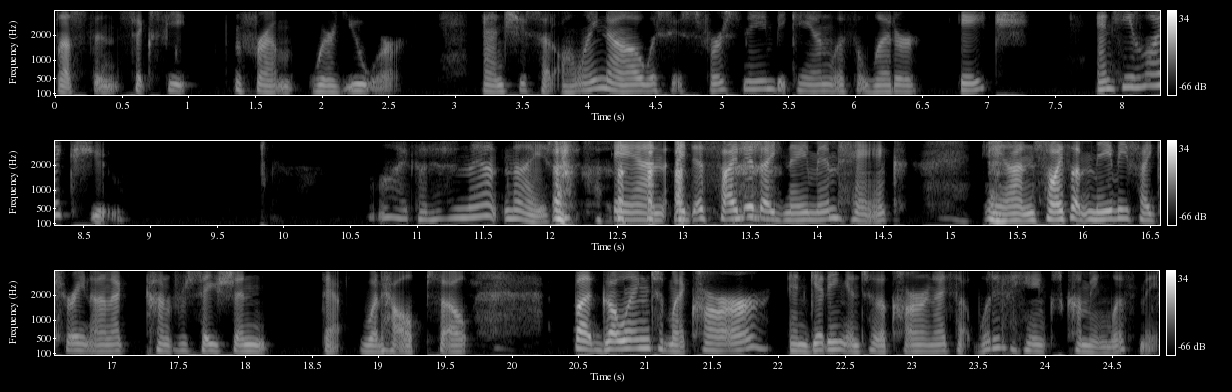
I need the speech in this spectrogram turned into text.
less than six feet from where you were. And she said, All I know was his first name began with the letter H, and he likes you. Well, I thought, isn't that nice? and I decided I'd name him Hank. And so I thought maybe if I carried on a conversation, that would help. So, but going to my car and getting into the car, and I thought, what if Hank's coming with me?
